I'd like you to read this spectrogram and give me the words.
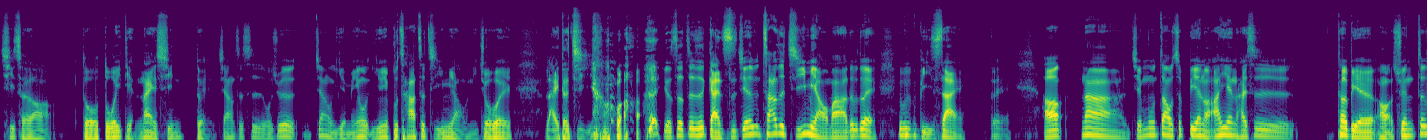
汽车啊，都多一点耐心。对，这样子是我觉得这样也没有，也不差这几秒，你就会来得及，好不好？有时候真是赶时间，差这几秒嘛，对不对？又不是比赛。对，好，那节目到这边了。阿燕还是特别哦，宣这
